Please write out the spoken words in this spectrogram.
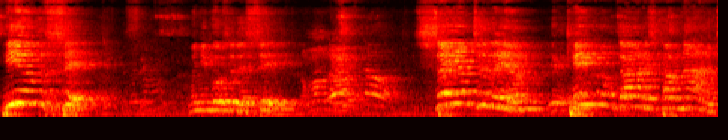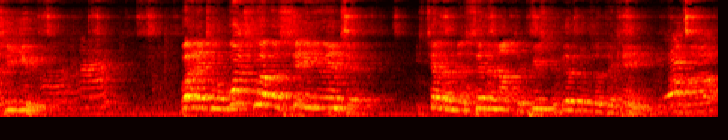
Heal the sick when you go to the city. Come on. Say unto them, the kingdom of God is come nigh unto you. But into whatsoever city you enter, he's telling them to send them out to preach the good news of the king. Uh-huh.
